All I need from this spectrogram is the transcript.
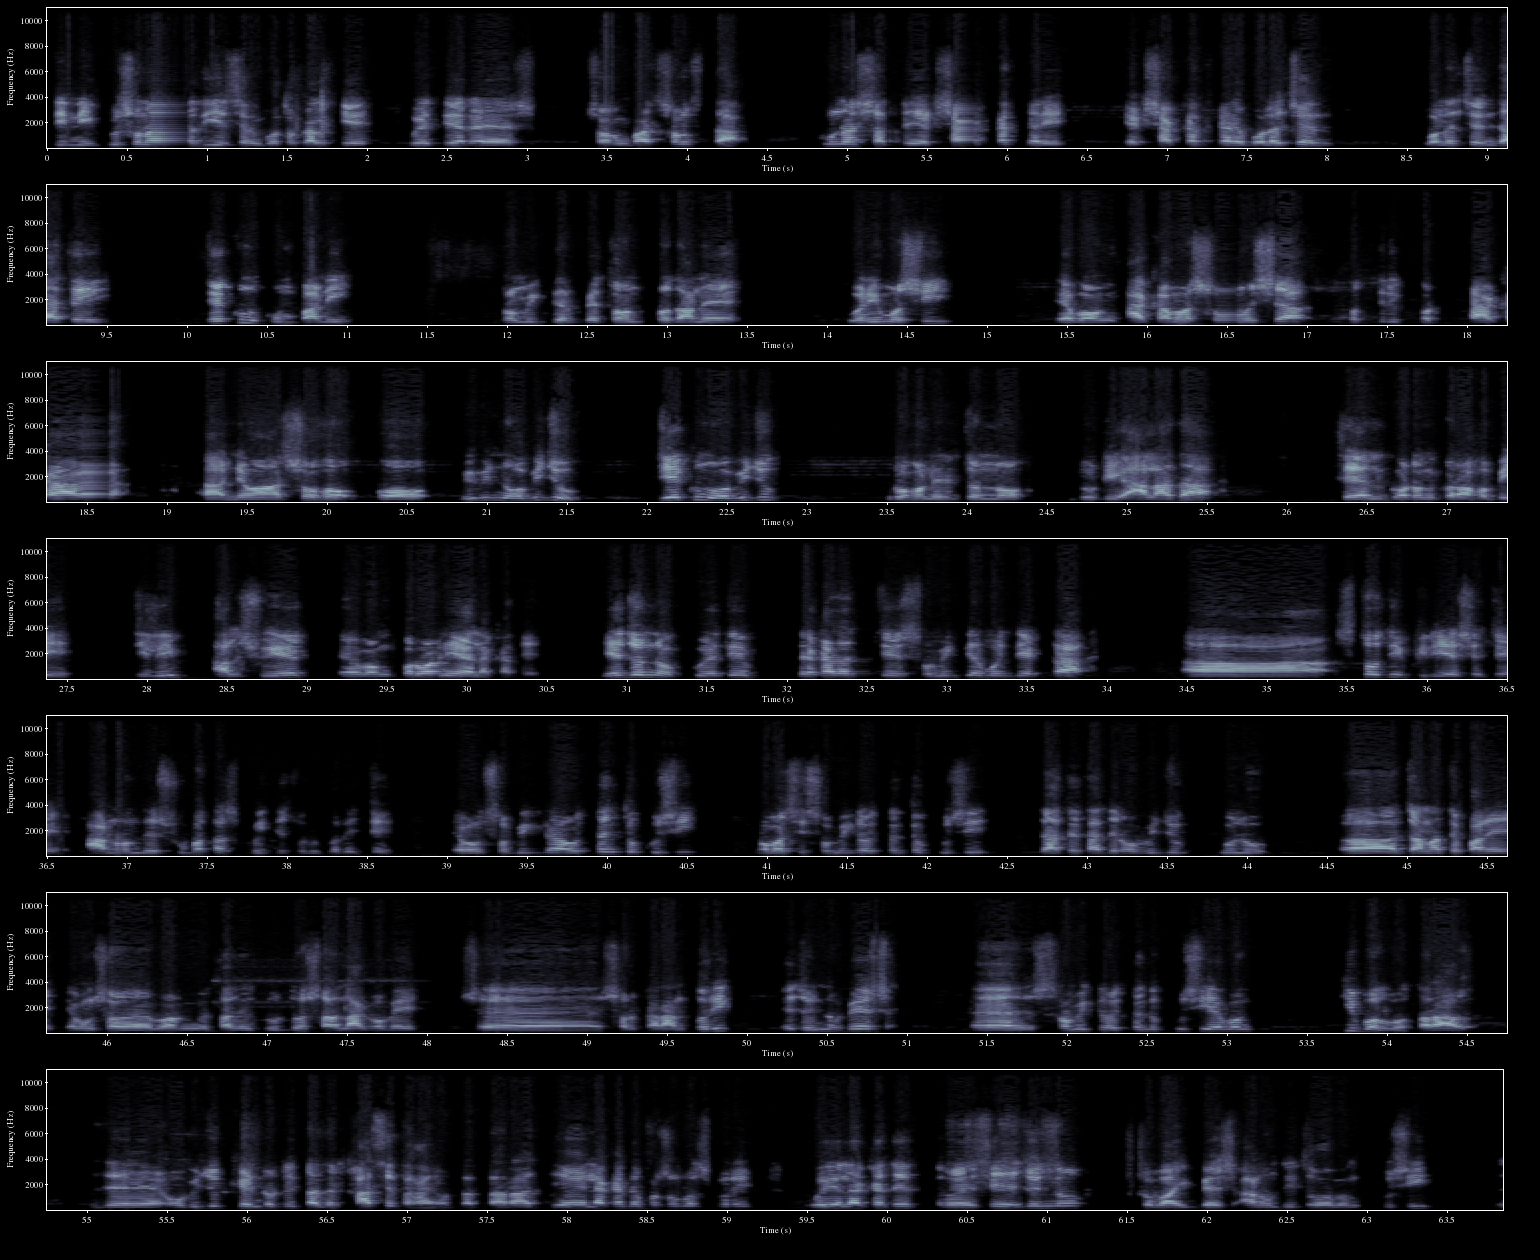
তিনি ঘোষণা দিয়েছেন গতকালকে কুয়েতের সংবাদ সংস্থা কুনার সাথে এক সাক্ষাৎকারে এক সাক্ষাৎকারে বলেছেন বলেছেন যাতে যে কোনো কোম্পানি শ্রমিকদের বেতন প্রদানে গরিমসি এবং আকামার সমস্যা অতিরিক্ত টাকা নেওয়া সহ বিভিন্ন অভিযোগ যে কোনো অভিযোগ গ্রহণের জন্য দুটি আলাদা সেল গঠন করা হবে জিলিপ আল সুয়েক এবং করোয়ানিয়া এলাকাতে। এজন্য কুয়েতে দেখা যাচ্ছে শ্রমিকদের মধ্যে একটা স্তুতি ফিরে এসেছে আনন্দের সুবাতাস বইতে শুরু করেছে এবং শ্রমিকরা অত্যন্ত খুশি, প্রবাসী শ্রমিকরা অত্যন্ত খুশি যাতে তাদের অভিযোগগুলো জানাতে পারে এবং এবং তাদের দুর্দশা লাঘবে সরকার আন্তরিক। এজন্য বেশ শ্রমিকরা অত্যন্ত খুশি এবং কি বলব, তারা যে অভিযোগ কেন্দ্রটি তাদের কাছে থাকে অর্থাৎ তারা যে এলাকাতে বসবাস করে, ওই এলাকাতে রয়েছে। এজন্য সবাই বেশ আনন্দিত এবং খুশি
